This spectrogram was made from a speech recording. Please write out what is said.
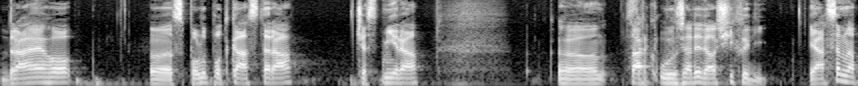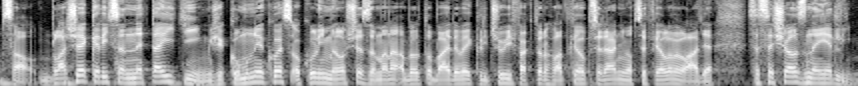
drahého uh, spolupodcastera Čestmíra, uh, tak u řady dalších lidí. já jsem napsal, Blaže, který se netají tím, že komunikuje s okolím Miloše Zemana a byl to way klíčový faktor hladkého předání moci Fialové vládě, se sešel s nejedlým.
